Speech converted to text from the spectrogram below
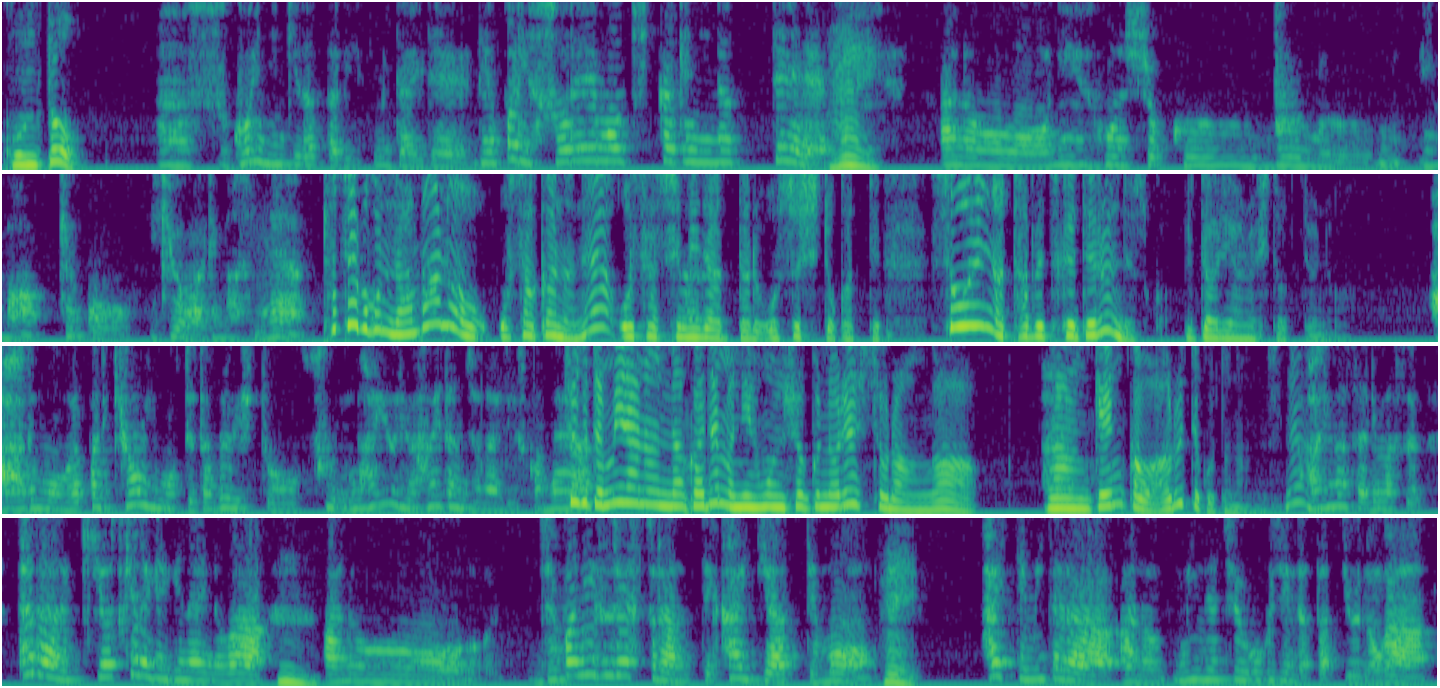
本当？うん、すごい人気だったりみたいで。でやっぱりそれもきっかけになって、はい。あのー日本食ブーム今結構勢いありますね。例えばこの生のお魚ねお刺身だったりお寿司とかってそういうの食べつけてるんですか？イタリアの人っていうのは。ああでもやっぱり興味持って食べる人ふ前よりは増えたんじゃないですかね。ということはミラノの中でも日本食のレストランが何軒かはあるってことなんですね。ありますあります。たただ気をつけなきゃいけないのは、うんあのージャパニーズレストランって書いてあってもはい入ってみたらあのみんな中国人だったっていうのが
